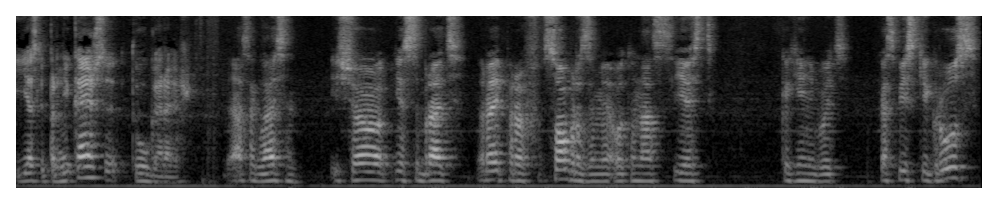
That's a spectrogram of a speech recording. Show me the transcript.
Если проникаешься, ты угораешь. Да, согласен. Еще, если брать рэперов с образами, вот у нас есть какие-нибудь Каспийский груз,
